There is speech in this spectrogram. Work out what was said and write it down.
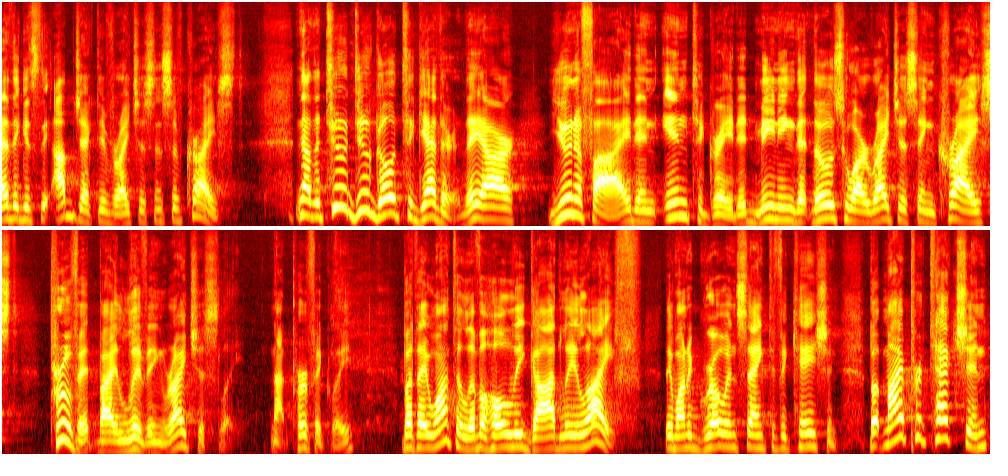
I think it's the objective righteousness of Christ. Now, the two do go together. They are unified and integrated, meaning that those who are righteous in Christ prove it by living righteously. Not perfectly, but they want to live a holy, godly life. They want to grow in sanctification. But my protection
